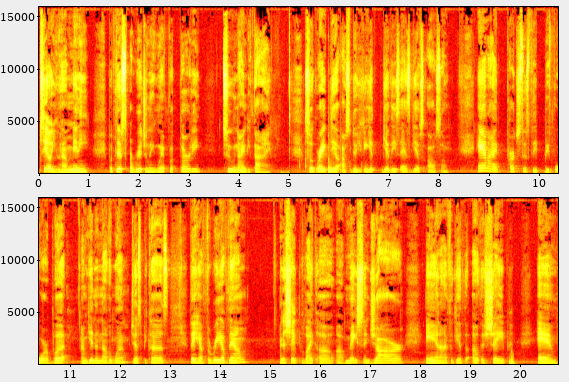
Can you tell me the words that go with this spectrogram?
tell you how many, but this originally went for thirty two ninety five. So great deal. Also, do you can get give these as gifts also. And I purchased this before, but I'm getting another one just because they have three of them in the shape of like a, a mason jar, and I forget the other shape. And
